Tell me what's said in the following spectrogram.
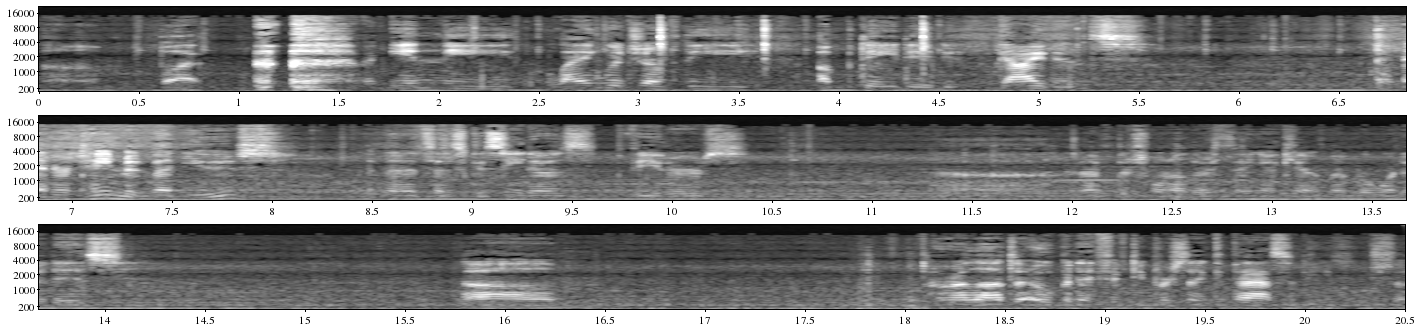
Um, but in the language of the updated guidance, entertainment venues, and then it says casinos, theaters, there's one other thing, I can't remember what it is. Um, are allowed to open at 50% capacity. So,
